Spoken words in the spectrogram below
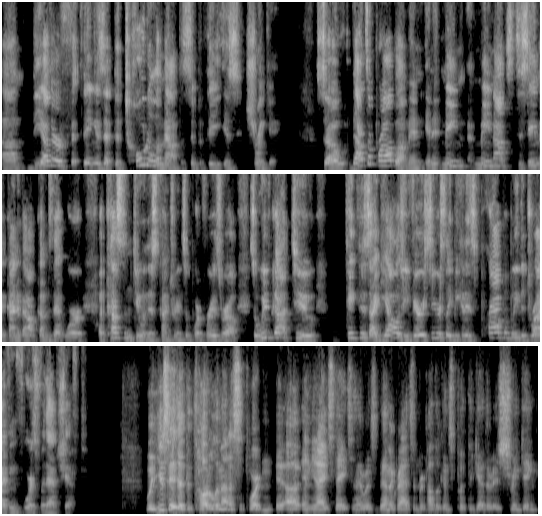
Um, the other f- thing is that the total amount of sympathy is shrinking. So that's a problem, and, and it may may not sustain the kind of outcomes that we're accustomed to in this country in support for Israel. So we've got to take this ideology very seriously because it's probably the driving force for that shift. When you say that the total amount of support in, uh, in the United States, in other words, Democrats and Republicans put together, is shrinking,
